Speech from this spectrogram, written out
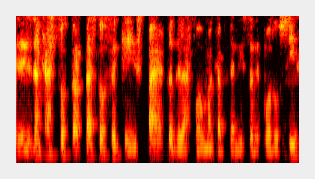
es una catástrofe que es parte de la forma capitalista de producir,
